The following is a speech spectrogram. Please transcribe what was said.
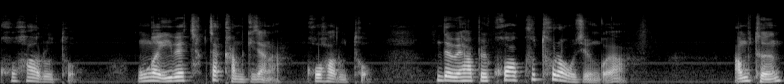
코하루토. 뭔가 입에 착착 감기잖아. 코하루토. 근데 왜 하필 코하쿠토라고 지은 거야? 아무튼,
